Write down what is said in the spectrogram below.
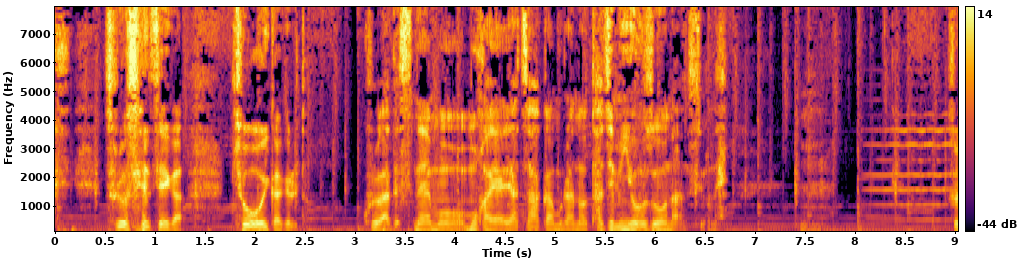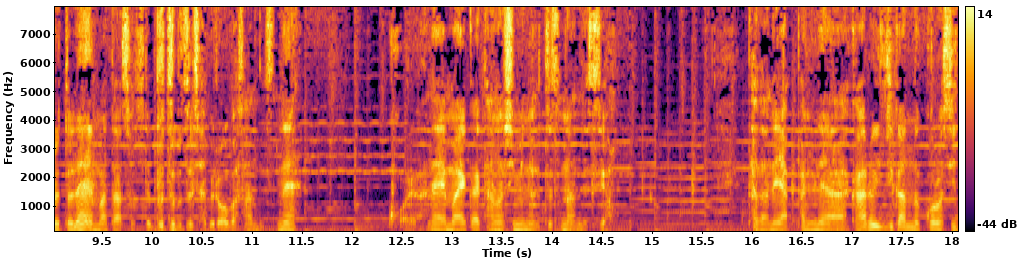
それを先生が超追いかけると。これはですね、もう、もはや八幡村の多治見洋蔵なんですよね。うん。それとね、またそしてブツブツ喋るおばさんですね。これはね、毎回楽しみの一つなんですよ。ただね、やっぱりね、明るい時間の殺しっ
